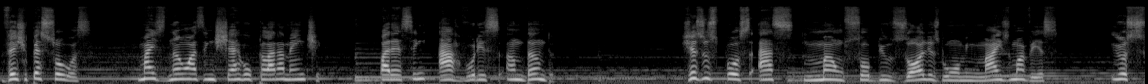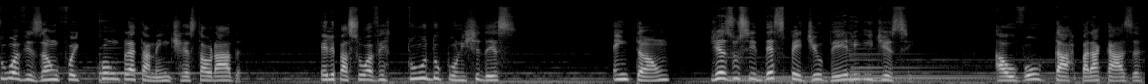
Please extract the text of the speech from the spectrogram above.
Vejo pessoas, mas não as enxergo claramente. Parecem árvores andando. Jesus pôs as mãos sobre os olhos do homem mais uma vez, e sua visão foi completamente restaurada. Ele passou a ver tudo com nitidez. Então, Jesus se despediu dele e disse: Ao voltar para casa,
